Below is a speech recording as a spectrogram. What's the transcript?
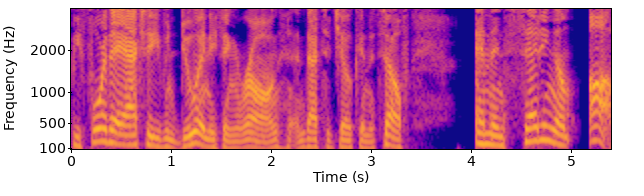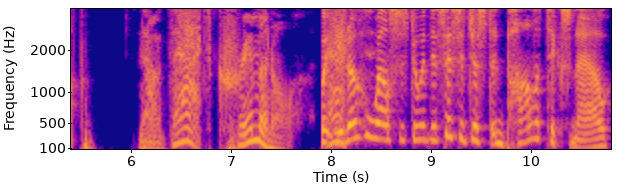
before they actually even do anything wrong, and that's a joke in itself, and then setting them up. Now that's criminal. But that's... you know who else is doing this? This is just in politics now.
